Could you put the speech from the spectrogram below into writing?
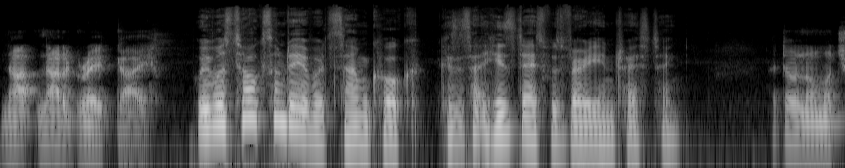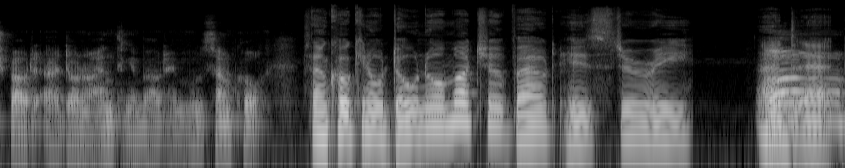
not not a great guy. We must talk someday about Sam Cooke because his death was very interesting. I don't know much about it. I don't know anything about him. Who's Sam Cooke? Sam Cooke, you know, don't know much about history, and uh, Oh.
